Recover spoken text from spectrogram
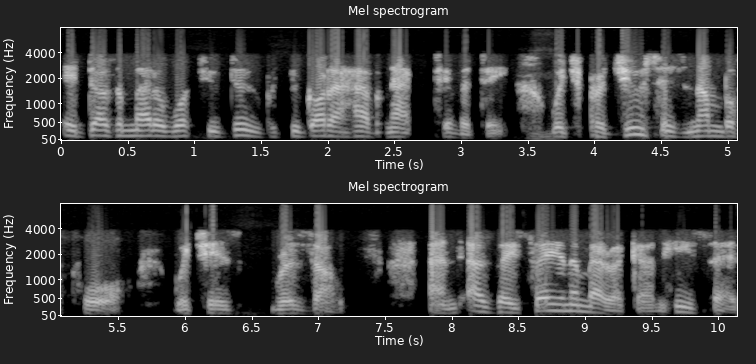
It doesn't matter what you do, but you've got to have an activity mm-hmm. which produces number four, which is results. And as they say in America, and he said,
